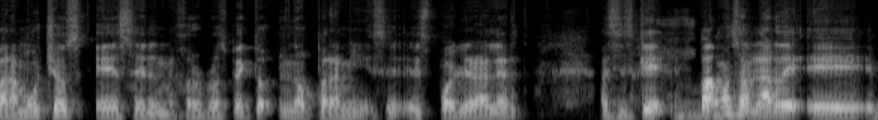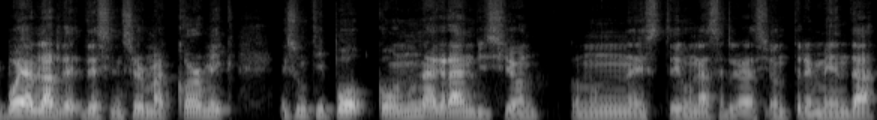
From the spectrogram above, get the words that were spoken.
para muchos es el mejor prospecto, no para mí, se- spoiler alert. Así es que vamos a hablar de, eh, voy a hablar de, de Sincere McCormick. Es un tipo con una gran visión, con un, este, una aceleración tremenda,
